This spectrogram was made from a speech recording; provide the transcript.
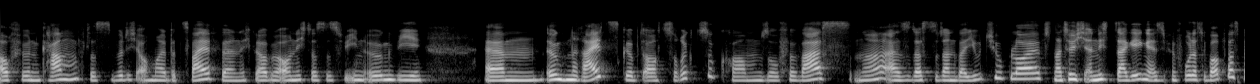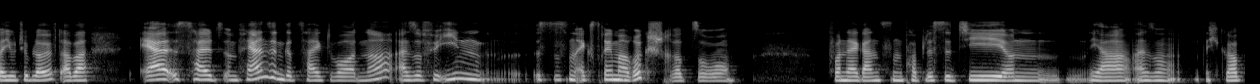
auch für einen Kampf, das würde ich auch mal bezweifeln. Ich glaube auch nicht, dass es für ihn irgendwie ähm, irgendeinen Reiz gibt, auch zurückzukommen. So für was? Ne? Also, dass du dann bei YouTube läufst. Natürlich nichts dagegen. Also ich bin froh, dass überhaupt was bei YouTube läuft, aber er ist halt im Fernsehen gezeigt worden. Ne? Also für ihn ist es ein extremer Rückschritt so von der ganzen Publicity und ja, also ich glaube,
